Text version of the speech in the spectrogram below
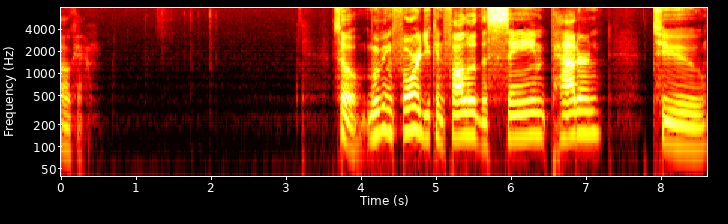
Okay. So moving forward, you can follow the same pattern to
